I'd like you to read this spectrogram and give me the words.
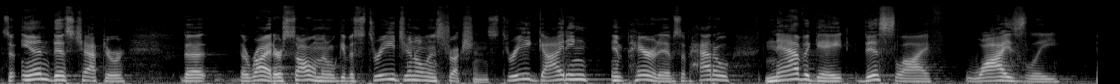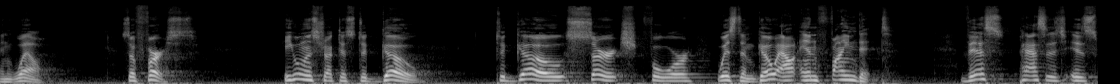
So, in this chapter, the, the writer, Solomon, will give us three general instructions, three guiding imperatives of how to navigate this life wisely and well. So, first, he will instruct us to go, to go search for wisdom. Go out and find it. This passage is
